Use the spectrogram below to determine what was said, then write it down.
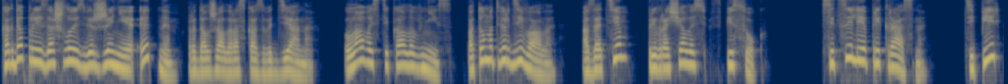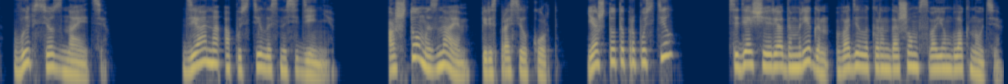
Когда произошло извержение Этны, продолжала рассказывать Диана, лава стекала вниз, потом отвердевала, а затем превращалась в песок. Сицилия прекрасна. Теперь вы все знаете. Диана опустилась на сиденье. «А что мы знаем?» — переспросил Корт. «Я что-то пропустил?» Сидящая рядом Реган водила карандашом в своем блокноте.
